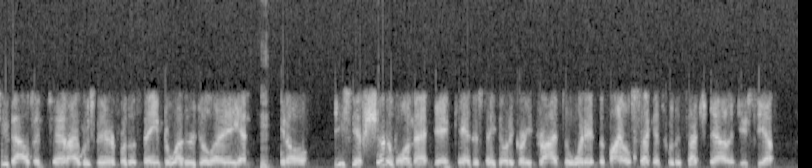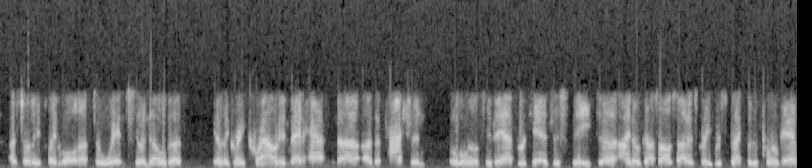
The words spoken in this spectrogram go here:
2010, I was there for the famed weather delay, and hmm. you know UCF should have won that game. Kansas State doing a great drive to win it in the final seconds with a touchdown, and UCF uh, certainly played well enough to win. So know the you know the great crowd in Manhattan, uh, uh, the passion, the loyalty they have for Kansas State. Uh, I know Gus Malzahn has great respect for the program.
